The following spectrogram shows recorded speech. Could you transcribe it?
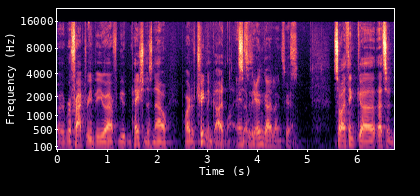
a refractory BRAF mutant patient is now part of treatment guidelines. NCCN guidelines, yes. so I think uh, that's a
